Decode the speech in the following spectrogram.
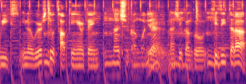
weeks, you know, we were still talking everything. うん何週間後にね。Yeah, 何週間後、気づいたら、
